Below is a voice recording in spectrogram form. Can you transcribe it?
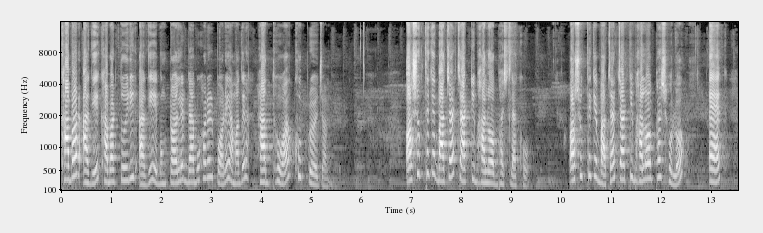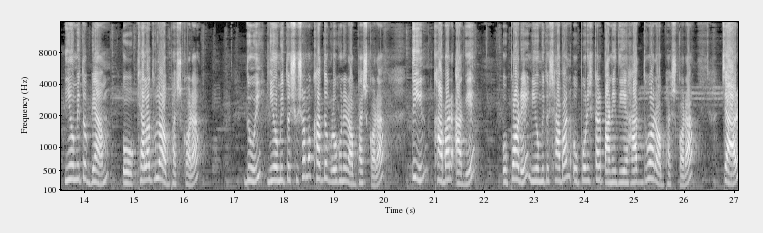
খাবার আগে, খাবার তৈরির আগে এবং টয়লেট ব্যবহারের পরে আমাদের হাত ধোয়া খুব প্রয়োজন। অসুখ থেকে বাঁচার চারটি ভালো অভ্যাস লেখো। অসুখ থেকে বাঁচার চারটি ভালো অভ্যাস হলো, এক, নিয়মিত ব্যায়াম ও খেলাধুলা অভ্যাস করা। দুই, নিয়মিত সুষম খাদ্য গ্রহণের অভ্যাস করা। তিন, খাবার আগে ও পরে নিয়মিত সাবান ও পরিষ্কার পানি দিয়ে হাত ধোয়ার অভ্যাস করা। চার,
